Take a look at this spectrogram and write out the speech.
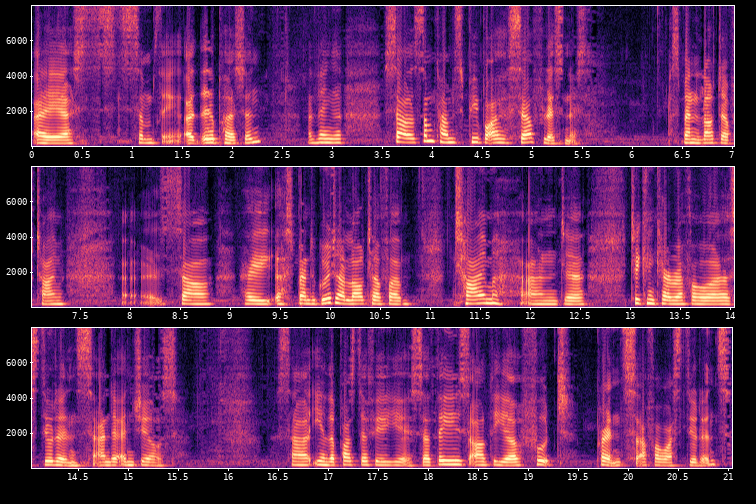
uh, something, a person. I think so. Sometimes people are selflessness, spend a lot of time so I spent a great a lot of um, time and uh, taking care of our students and NGOs. So in the past few years, so these are the uh, footprints of our students.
